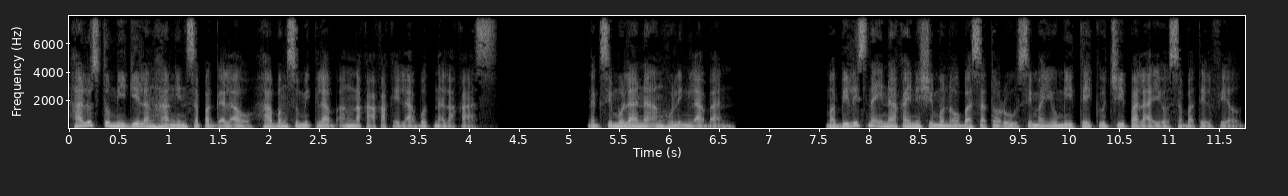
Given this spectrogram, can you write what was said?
Halos tumigil ang hangin sa paggalaw habang sumiklab ang nakakakilabot na lakas. Nagsimula na ang huling laban. Mabilis na inakay ni Shimonoba Satoru si Mayumi Teikuchi palayo sa battlefield.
